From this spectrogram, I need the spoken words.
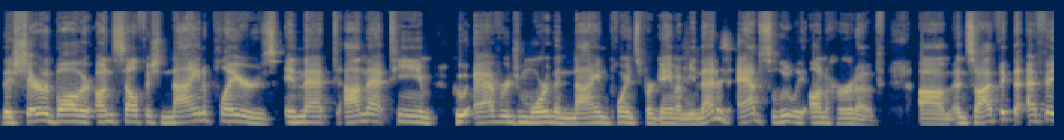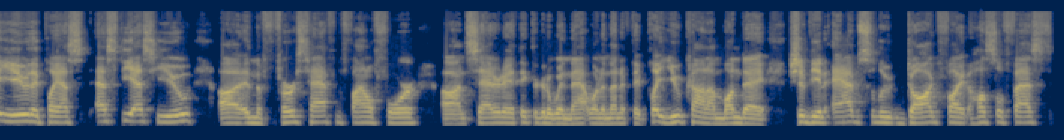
They share the ball. They're unselfish. Nine players in that on that team who average more than nine points per game. I mean, that is absolutely unheard of. Um, and so I think the FAU they play S- SDSU uh, in the first half of the Final Four uh, on Saturday. I think they're going to win that one. And then if they play UConn on Monday, should be an absolute dogfight, hustle fest.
